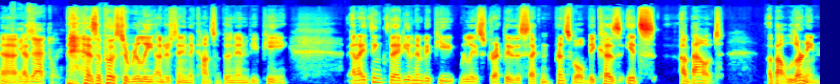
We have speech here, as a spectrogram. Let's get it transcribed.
Uh, exactly. As, as opposed to really understanding the concept of an MVP. And I think the idea of an MVP relates directly to the second principle because it's about about learning.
